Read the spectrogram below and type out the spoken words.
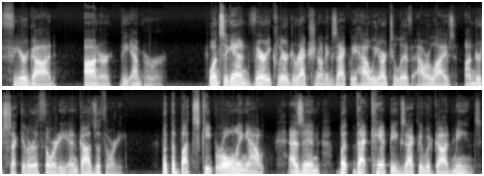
fear God, honor the emperor. Once again, very clear direction on exactly how we are to live our lives under secular authority and God's authority. But the buts keep rolling out, as in, but that can't be exactly what God means.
